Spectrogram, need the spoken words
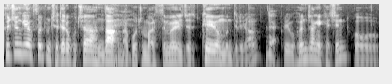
표준 계약서를 좀 제대로 고쳐야 한다라고 좀 말씀을 이제 국회의원분들이랑 네. 그리고 현장에 계신 그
